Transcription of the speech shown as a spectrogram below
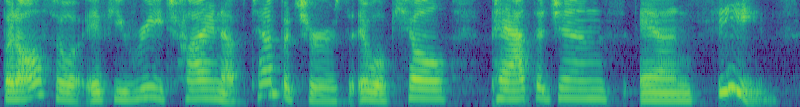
But also, if you reach high enough temperatures, it will kill pathogens and seeds.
